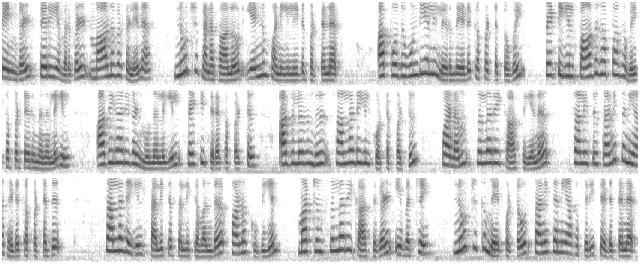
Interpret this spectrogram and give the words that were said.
பெண்கள் பெரியவர்கள் மாணவர்கள் என நூற்றுக்கணக்கானோர் எண்ணும் பணியில் ஈடுபட்டனர். அப்போது உண்டியலில் இருந்து எடுக்கப்பட்ட தொகை பெட்டியில் பாதுகாப்பாக வைக்கப்பட்டிருந்த நிலையில் அதிகாரிகள் முன்னிலையில் பெட்டி திறக்கப்பட்டு அதிலிருந்து சல்லடையில் கொட்டப்பட்டு பணம் சில்லறை காசு என சலித்து தனித்தனியாக எடுக்கப்பட்டது. சல்லடையில் சலிக்க சலிக்க வந்த பணக்குவியல் மற்றும் சில்லறை காசுகள் இவற்றை நூற்றுக்கும் மேற்பட்டோர் தனித்தனியாக பிரித்தெடுத்தனர்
